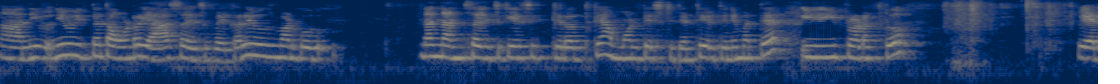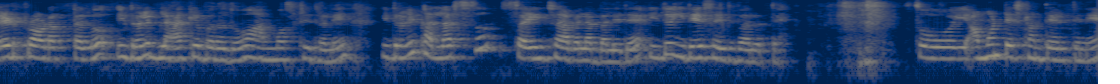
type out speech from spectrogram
ಆ, ನೀವು ನೀವು ಇದನ್ನ ತೊಗೊಂಡ್ರೆ ಯಾವ ಸೈಜ್ ಬೇಕಾದ್ರೆ ಯೂಸ್ ಮಾಡ್ಬೋದು. ನಾನು ನನ್ನ ಸೈಜ್ಗೆ ಸಿಕ್ಕಿರೋದಕ್ಕೆ ಅಮೌಂಟ್ ಎಷ್ಟಿದೆ ಅಂತ ಹೇಳ್ತೀನಿ. ಮತ್ತು ಈ ಪ್ರಾಡಕ್ಟು ಎರಡು ಪ್ರಾಡಕ್ಟಲ್ಲೂ ಇದರಲ್ಲಿ ಬ್ಲ್ಯಾಕೇ ಬರೋದು ಆಲ್ಮೋಸ್ಟ್ ಇದರಲ್ಲಿ. ಇದರಲ್ಲಿ ಕಲರ್ಸು ಸೈಜ್ ಅವೈಲಬಲ್ ಇದೆ. ಇದು ಇದೇ ಸೈಜ್ ಬರುತ್ತೆ. ಸೊ ಈ ಅಮೌಂಟ್ ಎಷ್ಟು ಅಂತ ಹೇಳ್ತೀನಿ.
